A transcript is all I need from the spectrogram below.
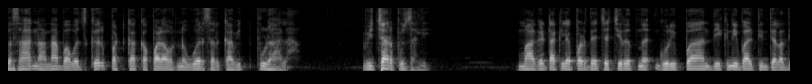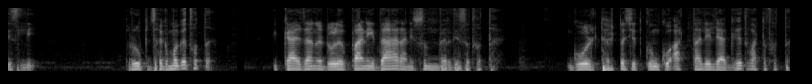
तसा नाना बावजकर पटका कपाळावरनं वर सरकावीत पुढं आला. विचारपूस झाली. मागं टाकल्या पडद्याच्या चिरतनं गोरीपान देखणी बाळतीन त्याला दिसली. रूप झगमगत होतं. काळजानं डोळं पाणीदार आणि सुंदर दिसत होतं. गोल ठसठशीत कुंकू आत्तालेल्या गत वाटत होतं.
